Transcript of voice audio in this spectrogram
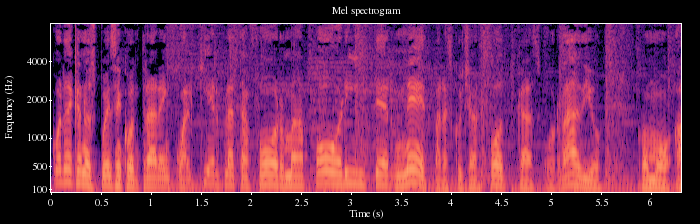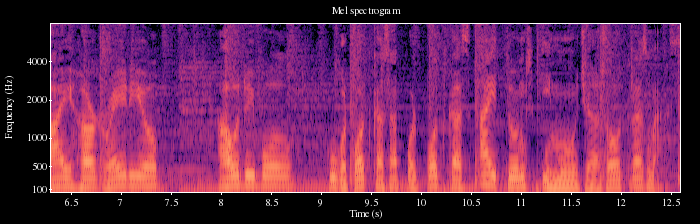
Recuerda que nos puedes encontrar en cualquier plataforma por internet para escuchar podcast o radio como iHeartRadio, Audible, Google Podcast, Apple Podcast, iTunes y muchas otras más.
